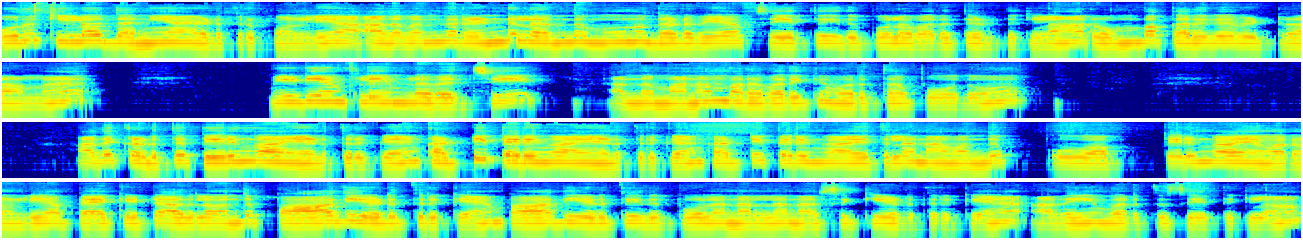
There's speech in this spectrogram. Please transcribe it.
ஒரு கிலோ தனியா எடுத்துருக்கோம் இல்லையா? அதை வந்து ரெண்டுலேருந்து மூணு தடவையாக சேர்த்து இது போல் வறுத்து எடுத்துக்கலாம். ரொம்ப கருக விட்டுறாமல் மீடியம் ஃப்ளேமில் வச்சு அந்த மனம் வர வரைக்கும் வறுத்தா போதும். அதுக்கடுத்து பெருங்காயம் எடுத்திருக்கேன். கட்டி பெருங்காயம் எடுத்திருக்கேன். கட்டி பெருங்காயத்தில் நான் வந்து பெருங்காயம் வரும் இல்லையா பேக்கெட்டு அதில் வந்து பாதி எடுத்திருக்கேன். பாதி எடுத்து இது போல் நல்லா நசுக்கி எடுத்திருக்கேன். அதையும் வறுத்து சேர்த்துக்கலாம்.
